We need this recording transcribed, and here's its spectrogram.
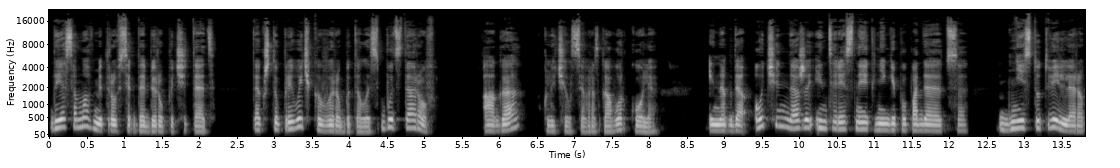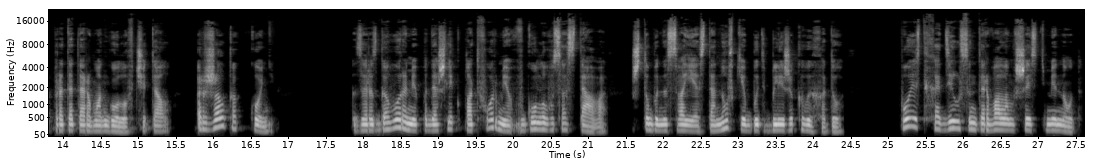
да я сама в метро всегда беру почитать. Так что привычка выработалась, будь здоров». «Ага», – включился в разговор Коля. «Иногда очень даже интересные книги попадаются. Дней Стутвиллера про татаро-монголов читал. Ржал, как конь. За разговорами подошли к платформе в голову состава, чтобы на своей остановке быть ближе к выходу. Поезд ходил с интервалом в шесть минут.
